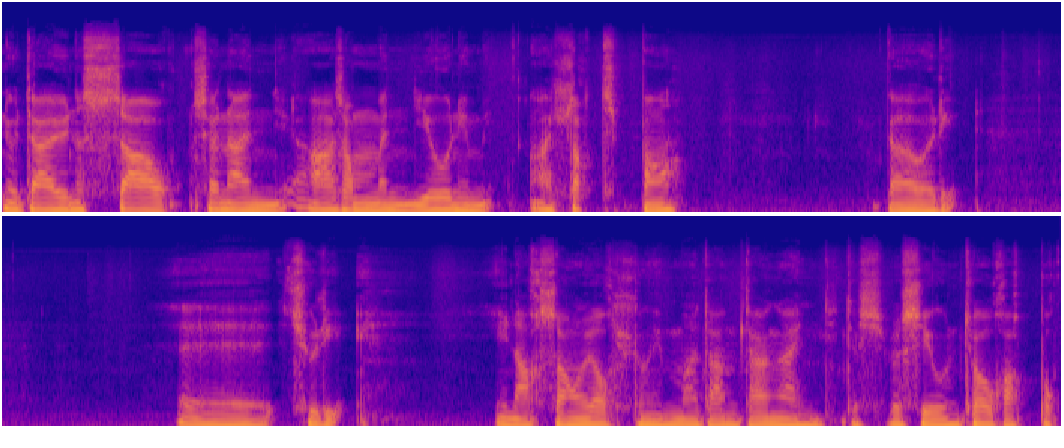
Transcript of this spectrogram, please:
нутааюнерсаау санаанни аасарман юуними ааллартиппаа таавали э сули инарсааруйорлу имма таам таангаанни тасс версиун тооқарпоқ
